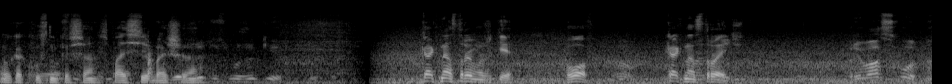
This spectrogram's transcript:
Ой, как вкусненько все. Спасибо большое. Держитесь, мужики. Как настрой, мужики? Вов, Ну, как настрой? отлично. Превосходно.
